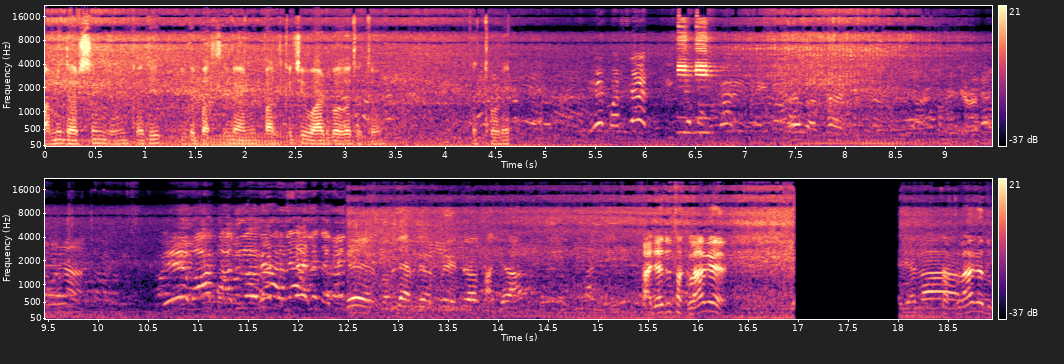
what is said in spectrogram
आम्ही दर्शन घेऊन कधी इथे बसलेलो आम्ही. पालखीची वाट बघत होतो. तर थोडे ताज्या तू थकला ग. थकला ग तू.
